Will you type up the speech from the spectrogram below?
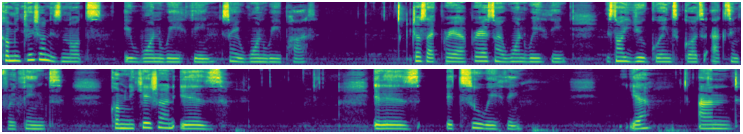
communication is not a one way thing, it's not a one way path. Just like prayer, prayer is not a one way thing. It's not you going to God to ask Him for things. Communication is it is a two-way thing. Yeah? And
